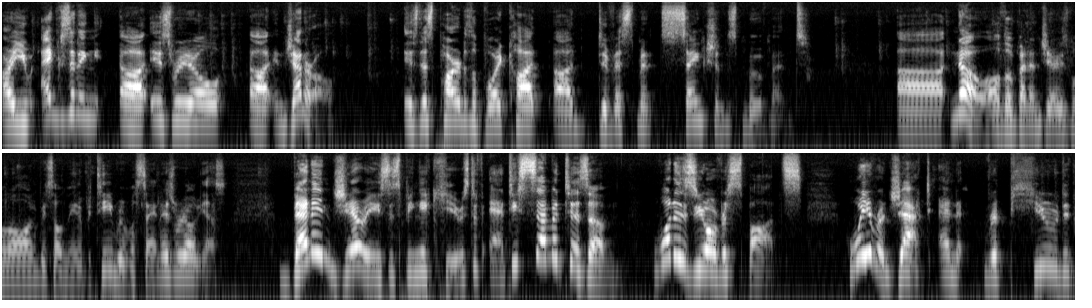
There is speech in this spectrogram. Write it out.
Are you exiting uh, Israel uh, in general? Is this part of the boycott, uh, divestment, sanctions movement? Uh, no. Although Ben and Jerry's will no longer be sold in the OPT, we will stay in Israel. Yes. Ben and Jerry's is being accused of anti-Semitism. What is your response? We reject and repudiate,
